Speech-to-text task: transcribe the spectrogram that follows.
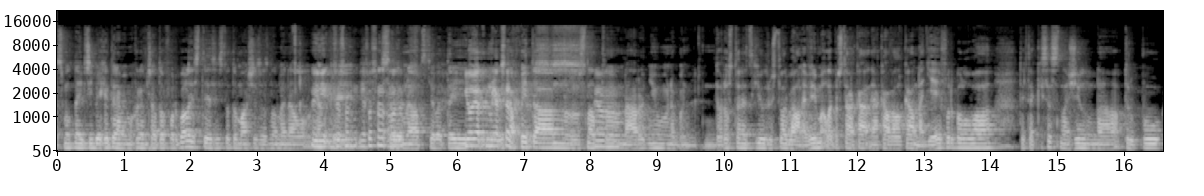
Smutný příběh je teda mimochodem třeba to fotbalisty, jestli jsi to Tomáši zaznamenal, nějaký něco jsem- něco jsem- 17-letý Jo, jak- jak se- kapitán snad Jo. národního nebo dorosteneckého družstva, já nevím, ale prostě nějaká, nějaká velká naděje fotbalová, tak taky se snažil na trupu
